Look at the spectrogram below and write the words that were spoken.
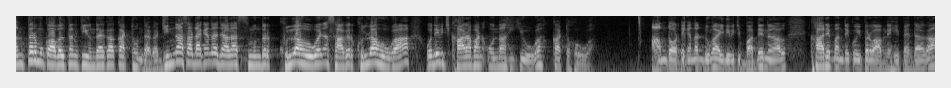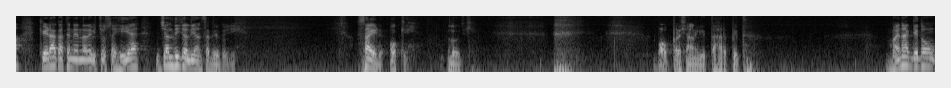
ਅੰਤਰ ਮੁਕਾਬਲਤਨ ਕੀ ਹੁੰਦਾ ਹੈਗਾ? ਘੱਟ ਹੁੰਦਾ ਹੈਗਾ। ਜਿੰਨਾ ਸਾਡਾ ਕਹਿੰਦਾ ਜ਼ਿਆਦਾ ਸਮੁੰਦਰ ਖੁੱਲਾ ਹੋਊਗਾ ਜਾਂ ਸਾਗਰ ਖੁੱਲਾ ਹੋਊਗਾ, ਉਹਦੇ ਵਿੱਚ ਖਾਰਾਪਨ ਉਨਾ ਹੀ ਕੀ ਹੋਊਗਾ? ਘੱਟ ਹੋਊਗਾ। ਆਮ ਤੌਰ ਤੇ ਕਹਿੰਦਾ ਡੂੰਘਾਈ ਦੇ ਵਿੱਚ ਵਾਧੇ ਦੇ ਨਾਲ ਖਾਰੇਪਨ ਤੇ ਕੋਈ ਪ੍ਰਭਾਵ ਨਹੀਂ ਪੈਂਦਾ ਹੈਗਾ। ਕਿਹੜਾ ਕਥਨ ਇਹਨਾਂ ਦੇ ਵਿੱਚੋਂ ਸਹੀ ਹੈ? ਜਲਦੀ ਜਲਦੀ ਆਨਸਰ ਦੇ ਦਿਓ ਜੀ। ਸਾਈਡ ਓਕੇ ਲੋ ਜੀ। ਬਹੁਤ ਪਰੇਸ਼ਾਨ ਕੀਤਾ ਹਰਪ੍ਰੀਤ। ਮੈਂ ਨਾ ਅੱਗੇ ਤੋਂ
